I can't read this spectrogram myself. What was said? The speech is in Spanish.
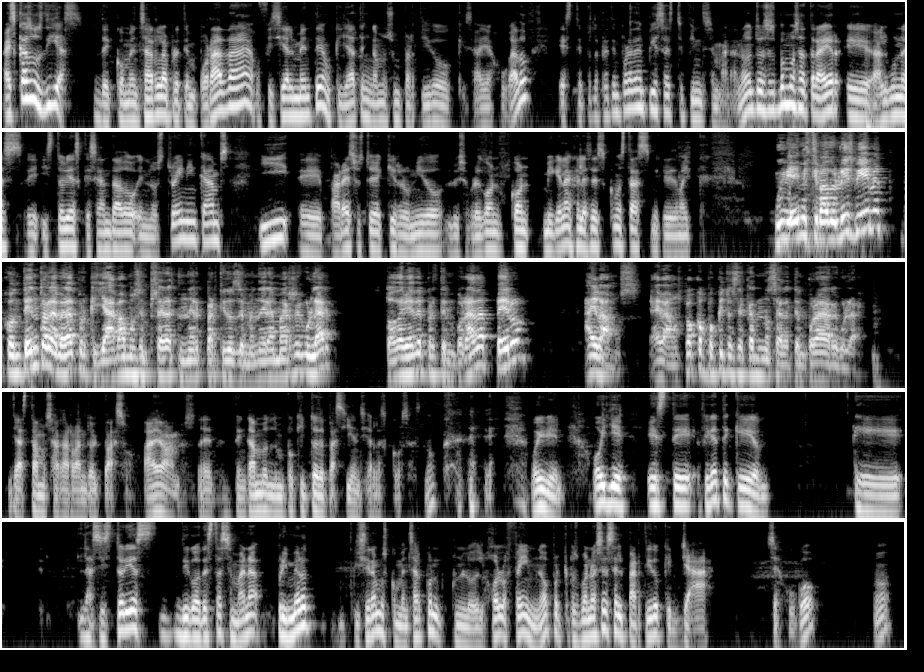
a escasos días de comenzar la pretemporada oficialmente, aunque ya tengamos un partido que se haya jugado, este, pues la pretemporada empieza este fin de semana, ¿no? Entonces vamos a traer eh, algunas eh, historias que se han dado en los training camps y eh, para eso estoy aquí reunido, Luis Obregón, con Miguel Ángeles. ¿Cómo estás, mi querido Mike? Muy bien, mi estimado Luis, bien contento, la verdad, porque ya vamos a empezar a tener partidos de manera más regular todavía de pretemporada, pero ahí vamos, ahí vamos, poco a poquito acercándonos a la temporada regular. Ya estamos agarrando el paso. Ahí vamos, eh, tengámosle un poquito de paciencia a las cosas, ¿no? Muy bien. Oye, este, fíjate que eh, las historias, digo, de esta semana, primero quisiéramos comenzar con, con, lo del Hall of Fame, ¿no? Porque, pues bueno, ese es el partido que ya se jugó, ¿no?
